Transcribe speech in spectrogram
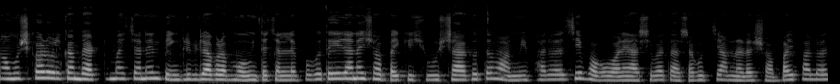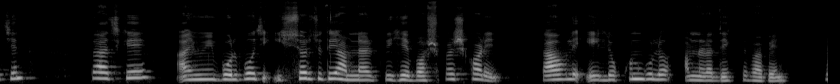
নমস্কার welcome back to my channel Bengali blogger Momita চ্যানেলের পক্ষ থেকে জানাই সবাইকে সুস্বাগতম। আমি ভালো আছি, ভগবানের আশীর্বাদ আশা করছি আপনারা সবাই ভালো আছেন। তো আজকে আমি বলব যে, ঈশ্বর যদি আপনার গৃহে বসবাস করেন, তাহলে এই লক্ষণগুলো আপনারা দেখতে পাবেন। তো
